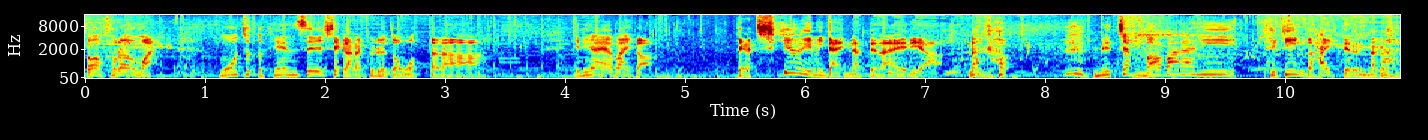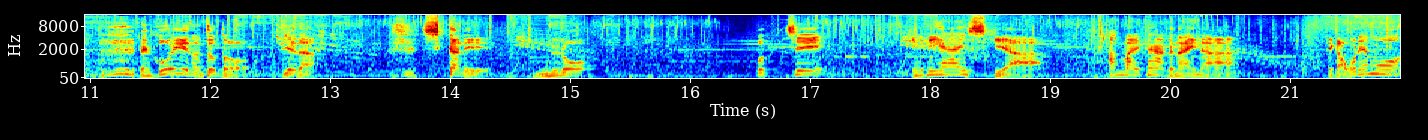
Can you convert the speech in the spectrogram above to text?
あ、それはうまい。もうちょっと牽制してから来ると思ったな。エリアやばいかてか、地球儀みたいになってない？エリア。なんかめっちゃまばらに敵イング入ってるんだが え、こういうのちょっと、嫌だ。しっかり、塗ろう。こっち、エリア意識や、あんまり高くないな。てか、俺も、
